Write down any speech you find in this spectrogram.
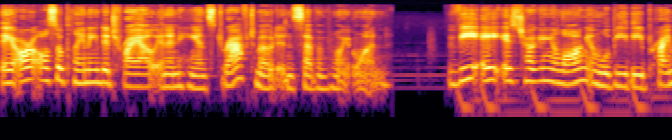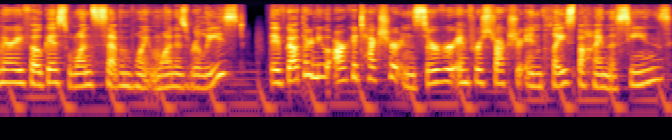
They are also planning to try out an enhanced draft mode in 7.1. V8 is chugging along and will be the primary focus once 7.1 is released. They've got their new architecture and server infrastructure in place behind the scenes.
